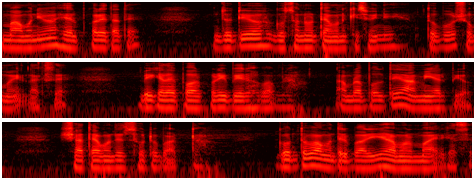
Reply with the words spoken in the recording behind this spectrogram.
মামনিও হেল্প করে তাতে। যদিও গোছানোর তেমন কিছুই নেই, তবুও সময় লাগছে। বিকেলে পরপরই বের হব আমরা। আমরা বলতে আমি আর প্রিয়, সাথে আমাদের ছোট বারটা। গন্তব্য আমাদের বাড়ি, আমার মায়ের কাছে।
